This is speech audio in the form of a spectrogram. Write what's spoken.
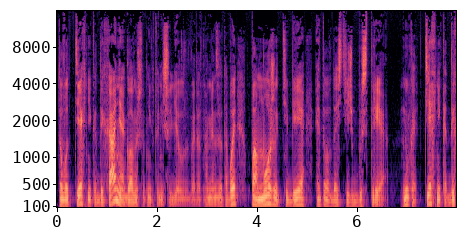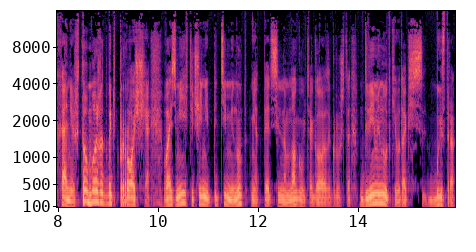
то вот техника дыхания, главное, чтобы никто не следил в этот момент за тобой, поможет тебе этого достичь быстрее. Ну-ка, техника дыхания, что может быть проще? Возьми в течение пяти минут, нет, пять сильно много, у тебя голова загружится, две минутки вот так быстро,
